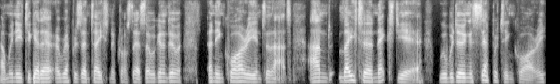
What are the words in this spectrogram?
And we need to get a, a representation across there. So we're going to do a, an inquiry into that. And later next year, we'll be doing a separate inquiry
